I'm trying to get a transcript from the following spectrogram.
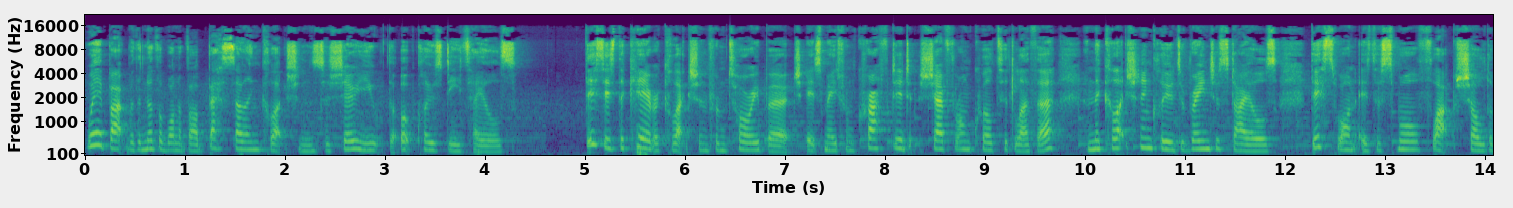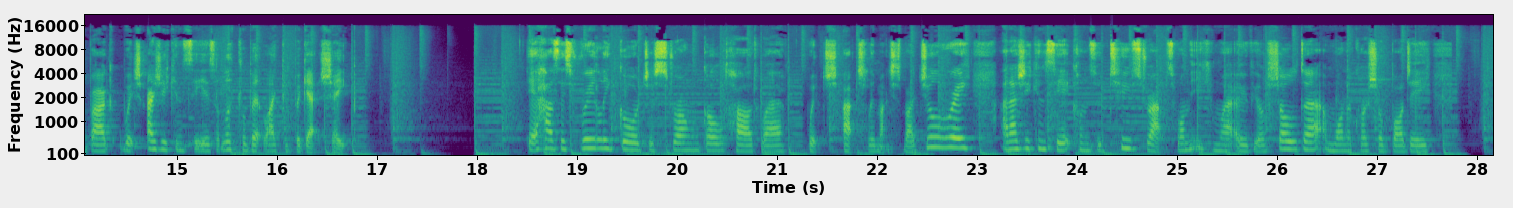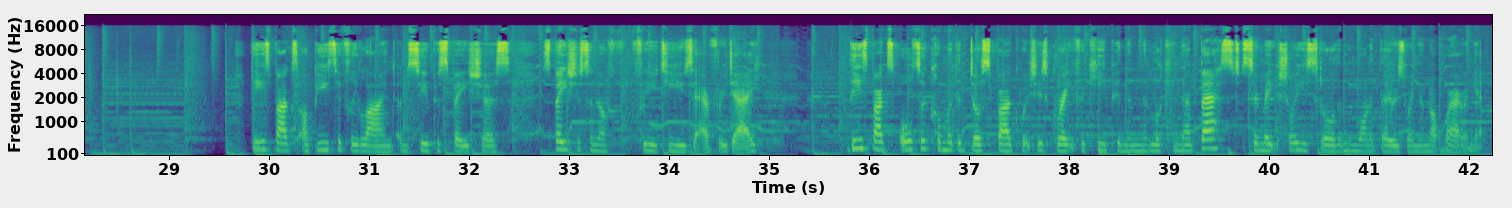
We're back with another one of our best selling collections to show you the up close details. This is the Kira collection from Tory Burch. It's made from crafted chevron quilted leather and the collection includes a range of styles. This one is the small flap shoulder bag which as you can see is a little bit like a baguette shape. It has this really gorgeous strong gold hardware which actually matches my jewellery and as you can see it comes with two straps, one that you can wear over your shoulder and one across your body. These bags are beautifully lined and super spacious, spacious enough for you to use it every day. These bags also come with a dust bag which is great for keeping them looking their best, so make sure you store them in one of those when you're not wearing it.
